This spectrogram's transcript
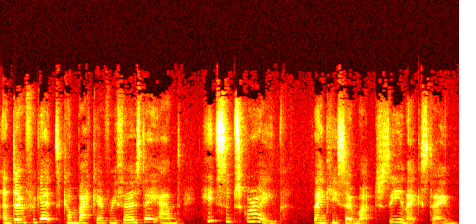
And don't forget to come back every Thursday and hit subscribe. Thank you so much. See you next time.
